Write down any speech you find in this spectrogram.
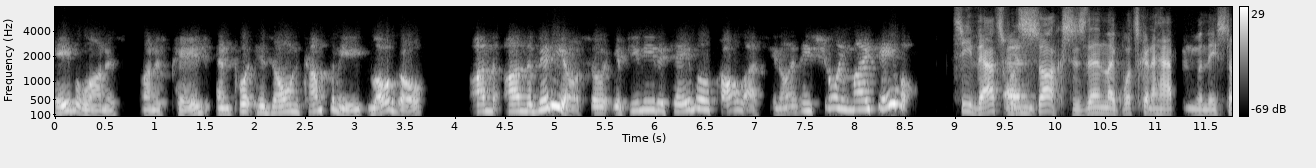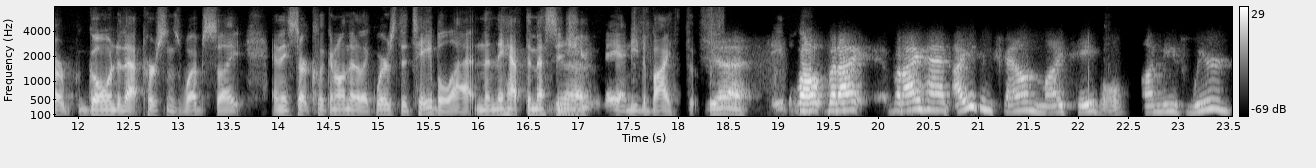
table on his on his page and put his own company logo on on the video. So if you need a table, call us, you know, and he's showing my table. See, that's what And sucks is then like what's going to happen when they start going to that person's website and they start clicking on there like where's the table at and then they have to message yeah, you, "Hey, I need to buy th- yeah. table. Well, but I but I had I even found my table on these weird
